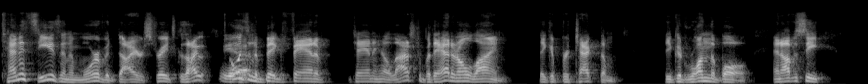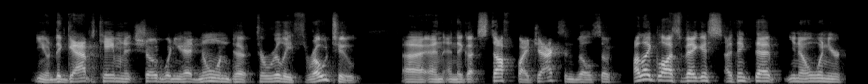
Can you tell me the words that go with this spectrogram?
Tennessee is in a more of a dire straits because I, yeah. I wasn't a big fan of Tannehill last year, but they had an O line. They could protect them. They could run the ball. And obviously, you know, the gaps came and it showed when you had no one to, to really throw to. Uh, and, and they got stuffed by Jacksonville. So I like Las Vegas. I think that, you know, when you're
